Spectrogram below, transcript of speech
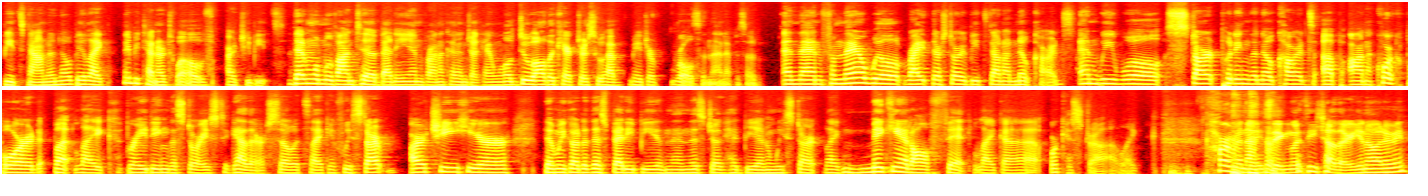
beats down and there'll be like maybe 10 or 12 Archie beats. Then we'll move on to Betty and Veronica and Jughead and we'll do all the characters who have major roles in that episode. And then from there, we'll write their story beats down on note cards and we will start putting the note cards up on a cork board, but like braiding the stories together. So it's like if we start Archie here, then we go to this Betty beat and then this Jughead beat and we start like making it all fit like a orchestra, like harmonizing with each other. You know what I mean?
